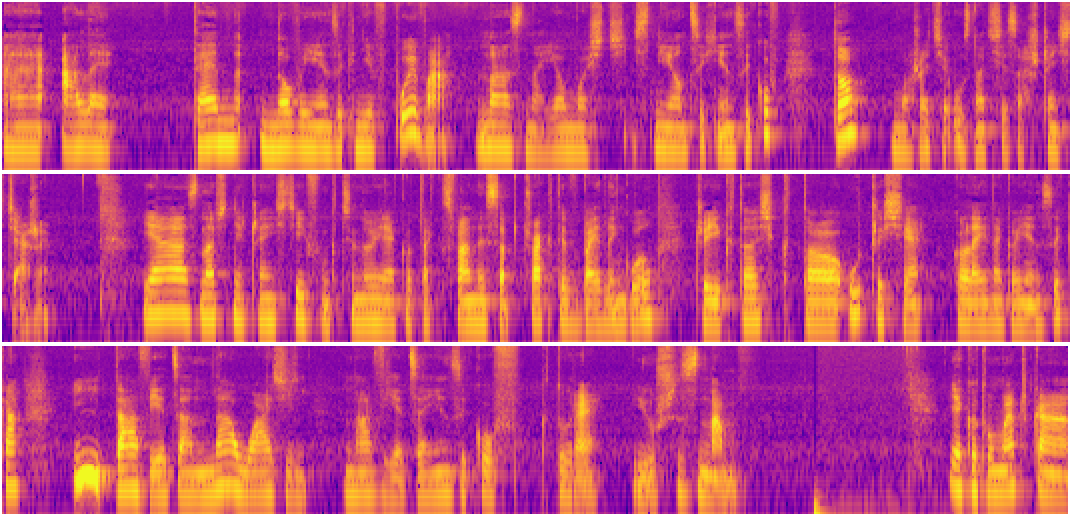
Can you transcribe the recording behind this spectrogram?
e, ale ten nowy język nie wpływa na znajomość istniejących języków, to możecie uznać się za szczęściarzy. Ja znacznie częściej funkcjonuję jako tak zwany subtractive bilingual, czyli ktoś, kto uczy się kolejnego języka i ta wiedza nałazi na wiedzę języków, które już znam. Jako tłumaczka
